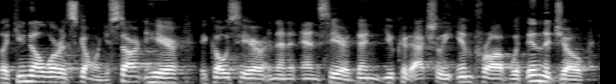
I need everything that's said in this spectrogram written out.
Like you know where it's going. You're starting here, it goes here, and then it ends here. Then you could actually improv within the joke.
